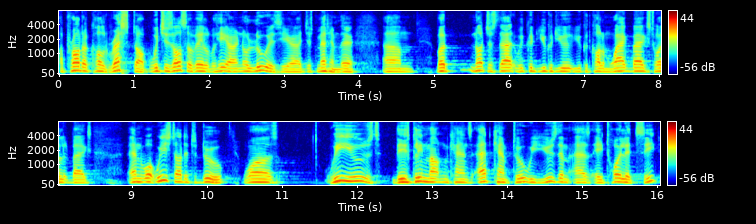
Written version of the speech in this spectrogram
a product called Rest Stop, which is also available here. I know Lou is here. I just met him there. Um, but not just that, we could, you, could, you, you could call them wag bags, toilet bags. And what we started to do was we used these Clean Mountain cans at Camp 2. We used them as a toilet seat.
